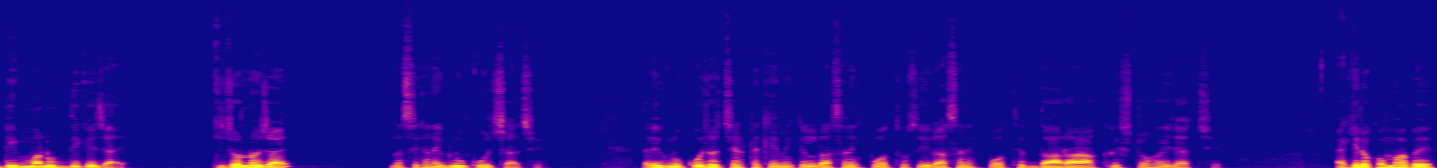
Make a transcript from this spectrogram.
ডিম্বাণুর দিকে যায়। কী জন্য যায়? না, সেখানে গ্লুকোজ আছে। তাহলে গ্লুকোজ হচ্ছে একটা কেমিক্যাল রাসায়নিক পদার্থ, সেই রাসায়নিক পদার্থের দ্বারা আকৃষ্ট হয়ে যাচ্ছে। একই রকমভাবে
